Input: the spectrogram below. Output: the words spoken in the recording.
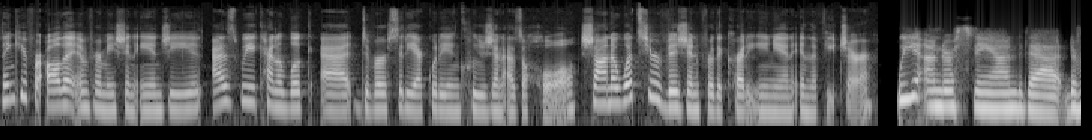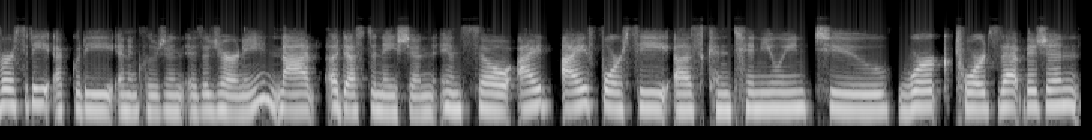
Thank you for all that information, Angie. As we kind of look at diversity, equity, inclusion as a whole, Shauna, what's your vision for the credit union in the future? We understand that diversity, equity, and inclusion is a journey, not a destination. And so I, I foresee us continuing to work towards that vision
